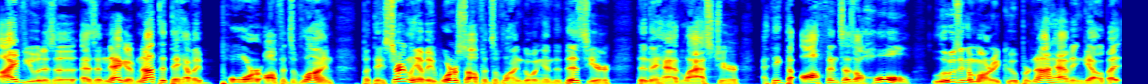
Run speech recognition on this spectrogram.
I view it as a as a negative. Not that they have a poor offensive line, but they certainly have a worse offensive line going into this year than they had last year. I think the offense as a whole, losing Amari Cooper, not having Gallup, I,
